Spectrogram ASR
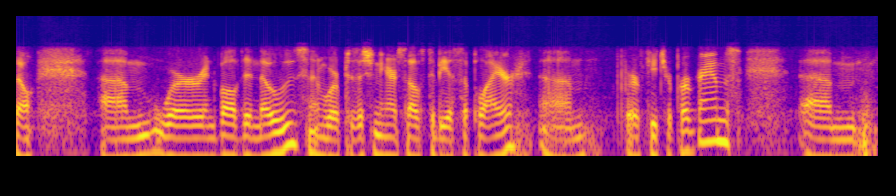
So um, we're involved in those, and we're positioning ourselves to be a supplier. Um, for future programs. Um,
